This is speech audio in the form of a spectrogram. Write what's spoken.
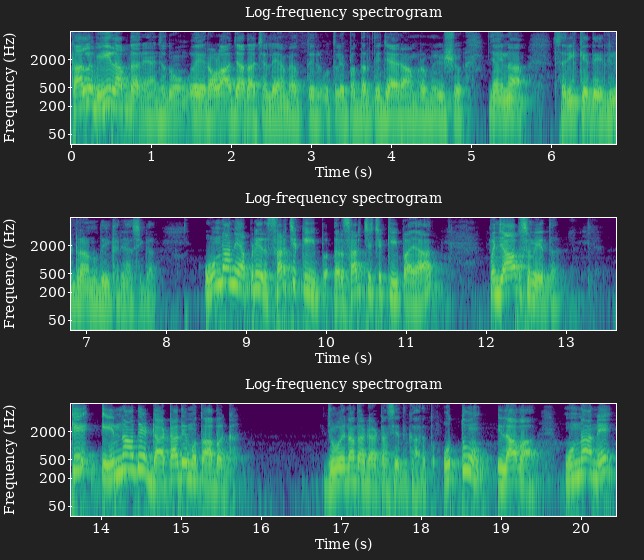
ਕੱਲ ਵੀ ਲੱਭਦਾ ਰਿਹਾ ਜਦੋਂ ਇਹ ਰੌਲਾ ਜ਼ਿਆਦਾ ਚੱਲਿਆ ਮੈਂ ਉੱਤੇ ਉਤਲੇ ਪੱਧਰ ਤੇ ਜੈ ਰਾਮ ਰਮੇਸ਼ ਜਾਂ ਇਹਨਾਂ ਸਰੀਕੇ ਦੇ ਲੀਡਰਾਂ ਨੂੰ ਦੇਖ ਰਿਹਾ ਸੀਗਾ। ਉਹਨਾਂ ਨੇ ਆਪਣੀ ਰਿਸਰਚ ਕੀ ਰਿਸਰਚ 'ਚ ਕੀ ਪਾਇਆ? ਪੰਜਾਬ ਸਮੇਤ ਕਿ ਇਹਨਾਂ ਦੇ ਡਾਟਾ ਦੇ ਮੁਤਾਬਕ ਜੋ ਇਹਨਾਂ ਦਾ ਡਾਟਾ ਸੀ ਅਧਿਕਾਰਤ ਉਹ ਤੋਂ ਇਲਾਵਾ ਉਹਨਾਂ ਨੇ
